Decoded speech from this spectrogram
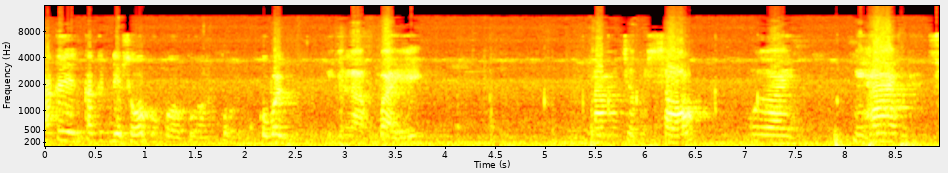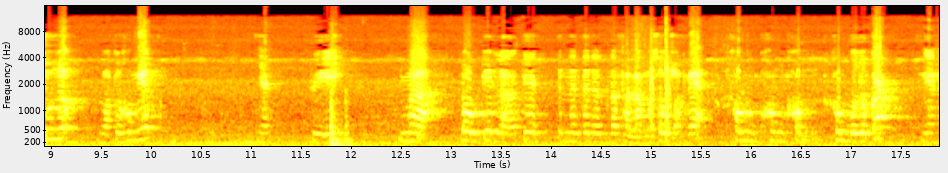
các cái các cái điểm số của của của của, của bình. Ví dụ như là 7 5.6 10 12 số lượng là tôi không biết. Nhé tùy ý nhưng mà đầu tiên là tên nên là phải là một sâu trọn vẹn. Không không không không có dấu cách nhé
